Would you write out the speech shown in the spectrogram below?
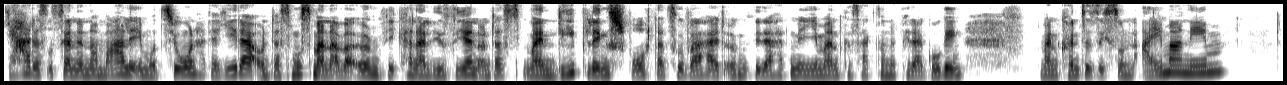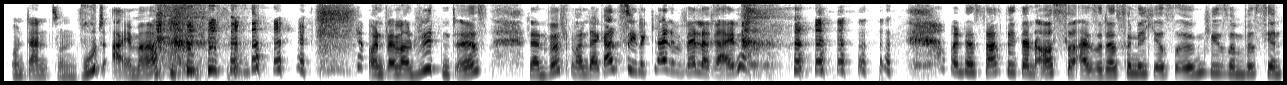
ja, das ist ja eine normale Emotion, hat ja jeder und das muss man aber irgendwie kanalisieren. Und das, mein Lieblingsspruch dazu war halt irgendwie, da hat mir jemand gesagt, so eine Pädagogin, man könnte sich so einen Eimer nehmen und dann so einen Wuteimer Und wenn man wütend ist, dann wirft man da ganz viele kleine Bälle rein. und das dachte ich dann auch so. Also das finde ich ist irgendwie so ein bisschen,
